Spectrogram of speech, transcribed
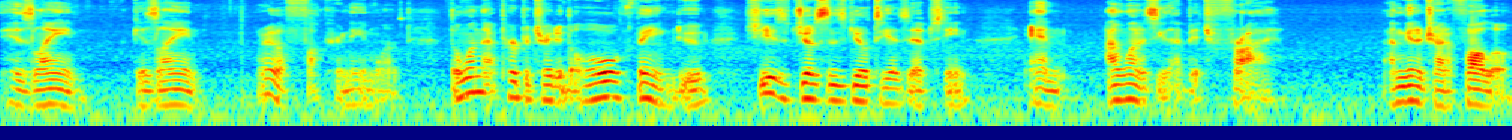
his lane, Ghislaine, whatever the fuck her name was. The one that perpetrated the whole thing, dude. She is just as guilty as Epstein. And I want to see that bitch fry. I'm going to try to follow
